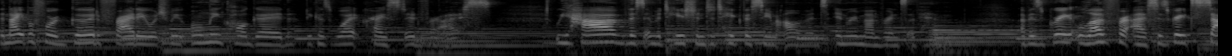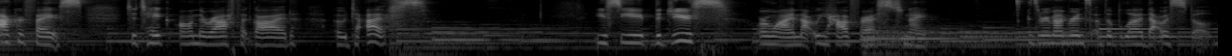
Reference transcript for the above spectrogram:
the night before Good Friday, which we only call good because what Christ did for us, we have this invitation to take the same elements in remembrance of Him, of His great love for us, His great sacrifice to take on the wrath that God owed to us. You see, the juice or wine that we have for us tonight a remembrance of the blood that was spilled,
